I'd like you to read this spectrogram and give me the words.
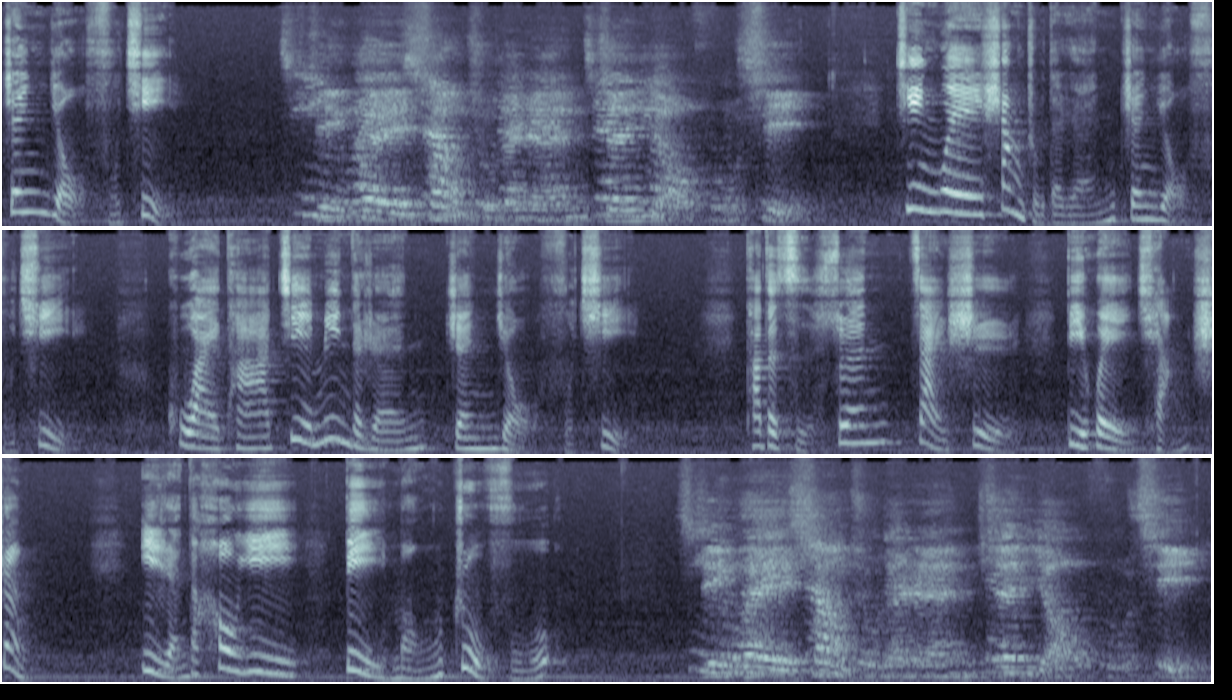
真有福气。敬畏上主的人真有福气。敬畏上主的人真有福气。酷爱他诫命的人真有福气。他的子孙在世必会强盛，一人的后裔必蒙祝福。敬畏上主的人真有福气。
